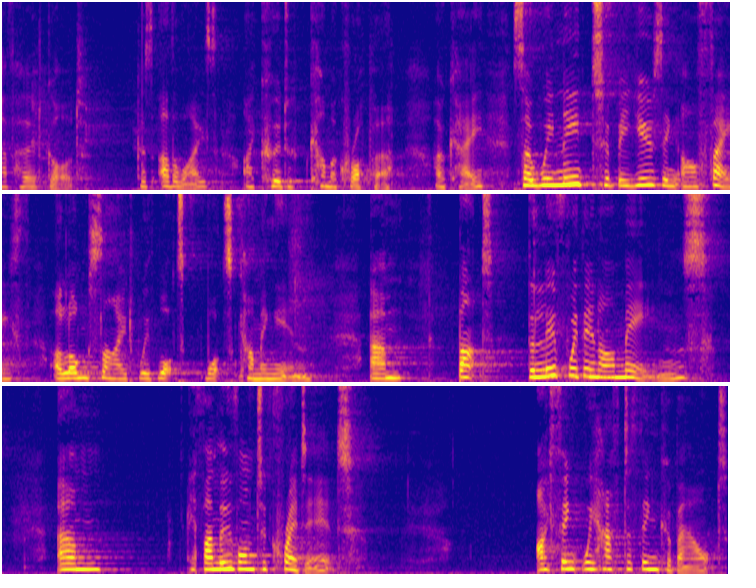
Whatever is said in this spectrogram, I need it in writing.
have heard God because otherwise I could come a cropper. Okay, so we need to be using our faith alongside with what's, what's coming in. Um, but the live within our means, um, if I move on to credit, I think we have to think about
